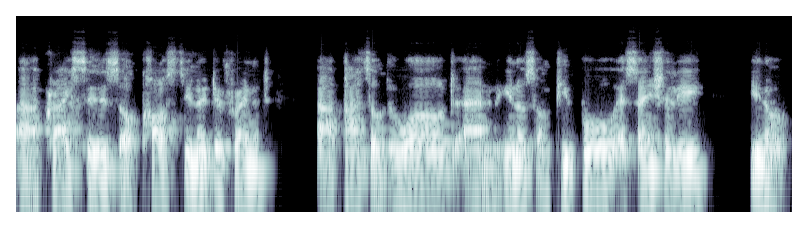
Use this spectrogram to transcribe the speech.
uh, crisis or cost, you know, different uh, parts of the world, and you know, some people essentially you know,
